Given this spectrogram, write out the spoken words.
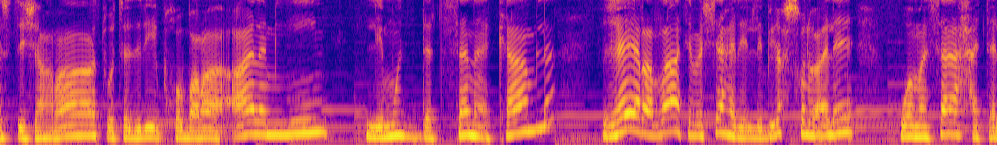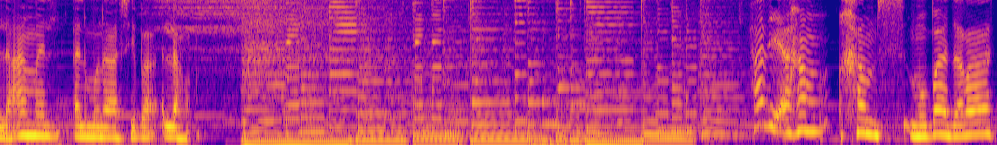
استشارات وتدريب خبراء عالميين لمدة سنة كاملة غير الراتب الشهري اللي بيحصلوا عليه ومساحة العمل المناسبة لهم. هذه أهم خمس مبادرات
